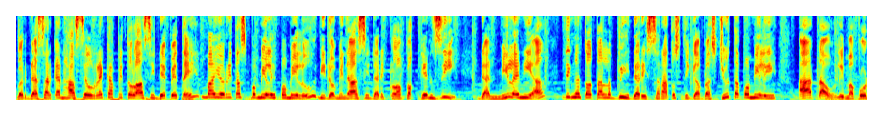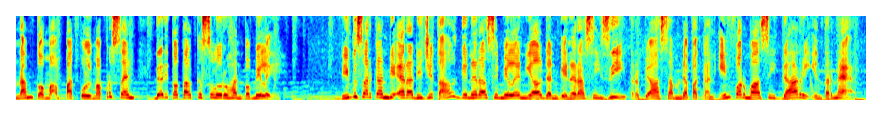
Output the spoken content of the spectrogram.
Berdasarkan hasil rekapitulasi DPT, mayoritas pemilih pemilu didominasi dari kelompok Gen Z dan milenial dengan total lebih dari 113 juta pemilih atau 56,45 persen dari total keseluruhan pemilih. Dibesarkan di era digital, generasi milenial dan generasi Z terbiasa mendapatkan informasi dari internet.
